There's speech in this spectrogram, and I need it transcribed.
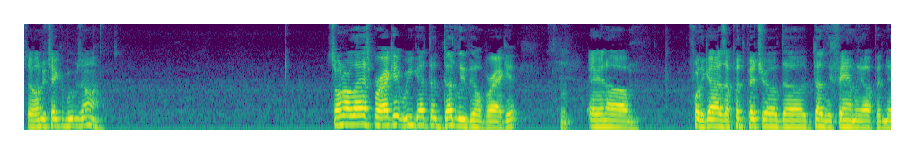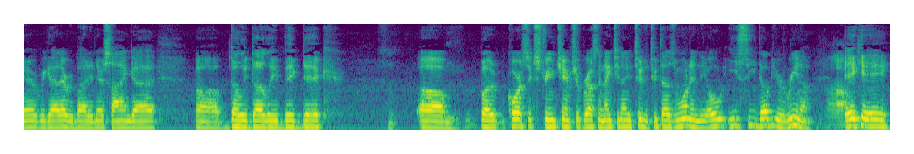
So Undertaker moves on. So in our last bracket, we got the Dudleyville bracket, and um, for the guys, I put the picture of the Dudley family up in there. We got everybody in there: Sign Guy, uh, Dudley Dudley, Big Dick. Um, but of course, Extreme Championship Wrestling, nineteen ninety two to two thousand one, in the old ECW arena, Uh, aka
